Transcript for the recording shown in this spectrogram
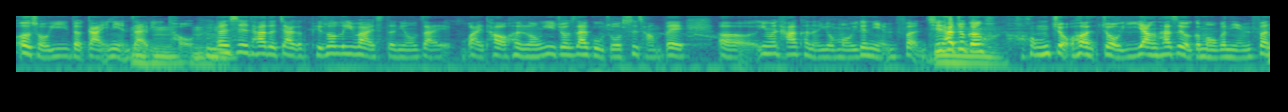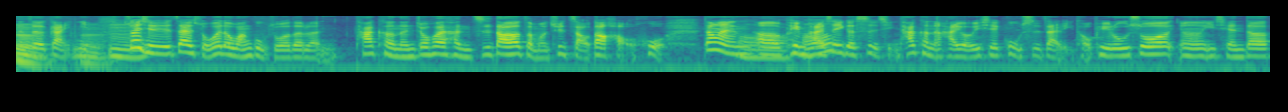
二手衣的概念在里头，嗯嗯嗯但是它的价格，比如说 Levi's 的牛仔外套，很容易就是在古着市场被呃，因为它可能有某一个年份，其实它就跟红酒和酒一样，它是有个某个年份的这个概念。嗯。所以其实，在所谓的玩古着的人，他可能就会很知道要怎么去找到好货。当然，呃哦，品牌是一个事情，它可能还有一些故事在里头，比如说，嗯，以前的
